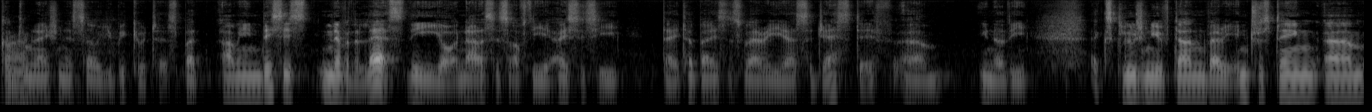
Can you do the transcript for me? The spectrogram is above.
contamination is so ubiquitous. But I mean, this is nevertheless the your analysis of the ACC database is very uh, suggestive. Um, you know the exclusion you've done very interesting um,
